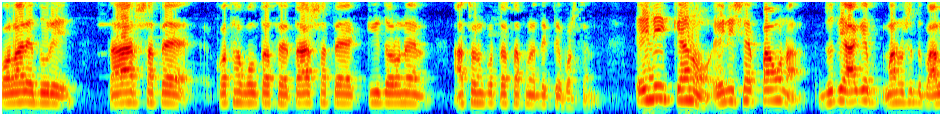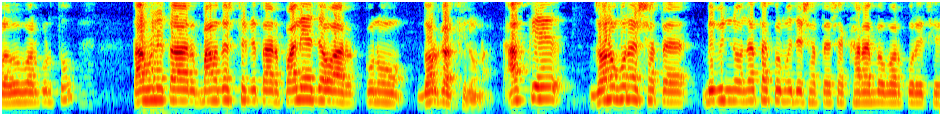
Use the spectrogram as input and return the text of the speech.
কলারে দূরে তার সাথে কথা বলতেছে, তার সাথে কি ধরনের আচরণ করতেছে আপনারা দেখতে পাচ্ছেন। এই নিয়ে কেন? এই নিয়ে সে পাও না যদি আগে মানুষের ভালো ব্যবহার করতো, তাহলে তার বাংলাদেশ থেকে তার পালিয়ে যাওয়ার কোনো দরকার ছিল না। আজকে জনগণের সাথে, বিভিন্ন নেতাকর্মীদের সাথে সে খারাপ ব্যবহার করেছে।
